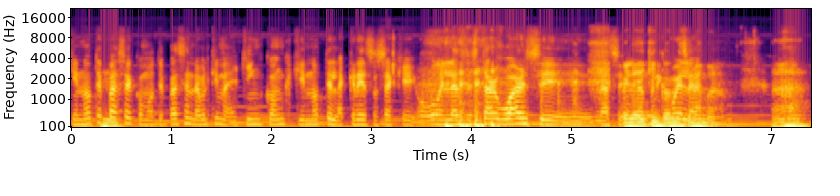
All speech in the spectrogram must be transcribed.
que no te pasa como te pasa en la última de King Kong, que no te la crees, o sea que, o en las de Star Wars, eh, las, la, de King Kong Ajá.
